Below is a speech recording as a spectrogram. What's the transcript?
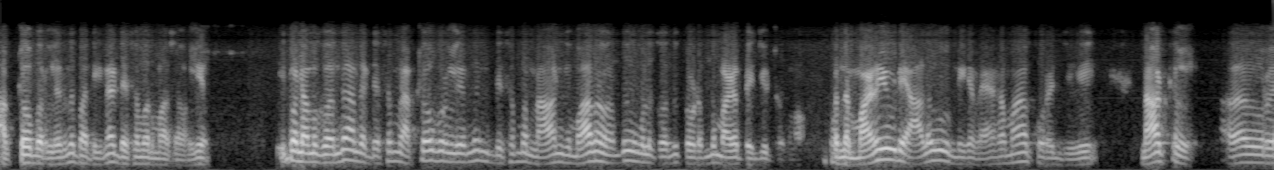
அக்டோபர்லேருந்து பார்த்தீங்கன்னா டிசம்பர் மாதம் வரையும் இப்போ நமக்கு வந்து அந்த டிசம்பர் அக்டோபர்லேருந்து டிசம்பர் நான்கு மாதம் வந்து உங்களுக்கு வந்து தொடர்ந்து மழை பெஞ்சிட்டு இருக்கணும். இப்போ அந்த மழையுடைய அளவு மிக வேகமாக குறைஞ்சி நாட்கள் அதாவது ஒரு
